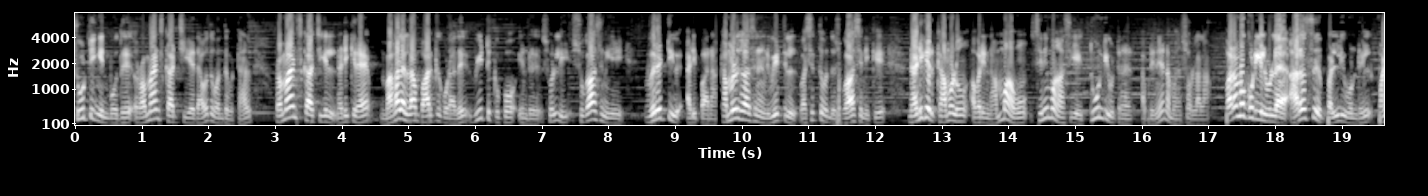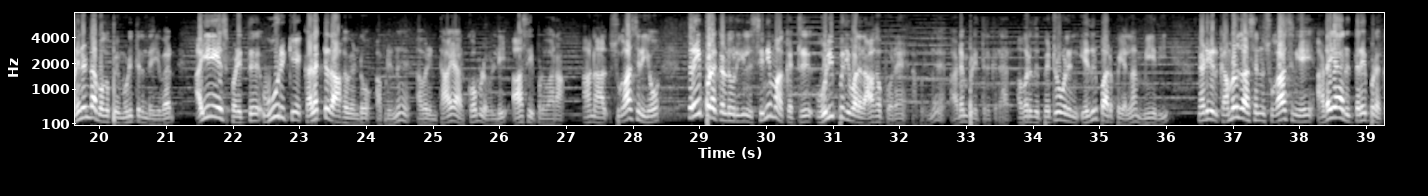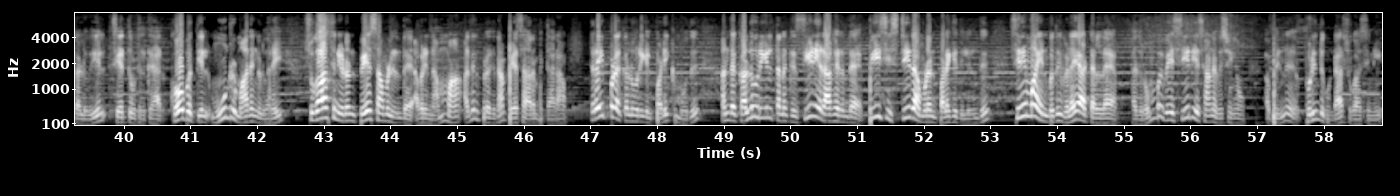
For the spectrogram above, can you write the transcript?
ஷூட்டிங்கின் போது ரொமான்ஸ் காட்சி ஏதாவது வந்துவிட்டால் ரொமான்ஸ் காட்சியில் நடிக்கிற மகளெல்லாம் பார்க்கக்கூடாது வீட்டுக்கு போ என்று சொல்லி சுகாசினியை விரட்டி அடிப்பாராம். கமல்ஹாசனின் வீட்டில் வசித்து வந்த சுகாசினிக்கு நடிகர் கமலும் அவரின் அம்மாவும் சினிமா ஆசையை தூண்டிவிட்டனர் அப்படின்னு நம்ம சொல்லலாம். பரமக்குடியில் உள்ள அரசு பள்ளி ஒன்றில் பன்னிரெண்டாம் வகுப்பை முடித்திருந்த இவர் ஐஏஎஸ் படித்து ஊருக்கே கலெக்டர் ஆக வேண்டும் அப்படின்னு அவரின் தாயார் கோமலவள்ளி ஆசைப்படுவாராம். ஆனால் சுகாசினியோ திரைப்படக் கல்லூரியில் சினிமா கற்று ஒளிப்பதிவாளர் ஆக போறேன் அப்படின்னு அடம் பிடித்திருக்கிறார். அவரது பெற்றோர்களின் எதிர்பார்ப்பை எல்லாம் மீறி நடிகர் கமல்ஹாசன் சுகாசினியை அடையாறு திரைப்படக் கல்லூரியில் சேர்த்து விட்டிருக்கிறார். கோபத்தில் மூன்று மாதங்கள் வரை சுகாசினியுடன் பேசாமல் இருந்த அவரின் அம்மா அதன் பிறகுதான் பேச ஆரம்பித்தாராம். திரைப்பட கல்லூரியில் படிக்கும்போது அந்த கல்லூரியில் தனக்கு சீனியராக இருந்த பி சி ஸ்ரீராமுடன் பழகியதிலிருந்து சினிமா என்பது விளையாட்டல்ல. அது ரொம்பவே சீரியஸான விஷயம். அப்படின்னு புரிந்து கொண்டார் சுகாசினி.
